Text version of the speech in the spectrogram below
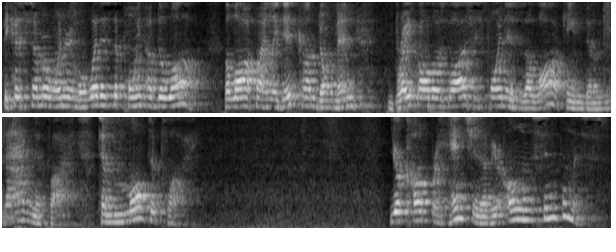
Because some are wondering, well, what is the point of the law? The law finally did come. Don't men break all those laws? His point is the law came to magnify, to multiply your comprehension of your own sinfulness.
